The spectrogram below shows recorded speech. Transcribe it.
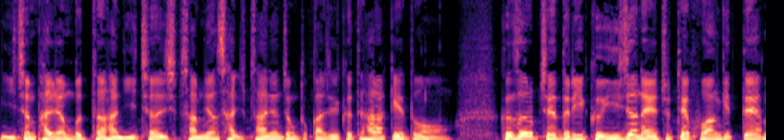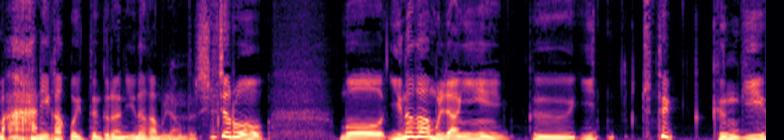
2008년부터 한 2013년, 14년 정도까지 그때 하락기에도 건설업체들이 그 이전에 주택 호황기 때 많이 갖고 있던 그런 인허가 물량들 음. 실제로 뭐 인허가 물량이 그 이 경기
